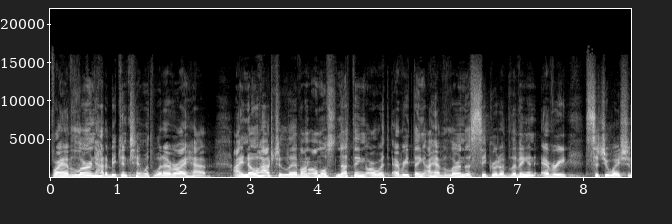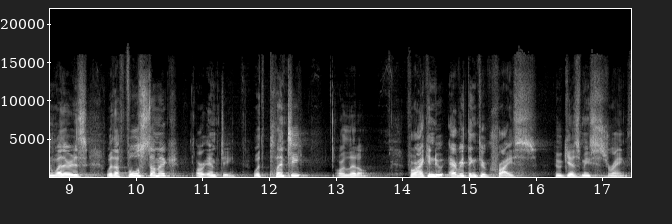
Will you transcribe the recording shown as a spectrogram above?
for I have learned how to be content with whatever I have. I know how to live on almost nothing or with everything. I have learned the secret of living in every situation, whether it is with a full stomach or empty, with plenty or little. For I can do everything through Christ who gives me strength."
